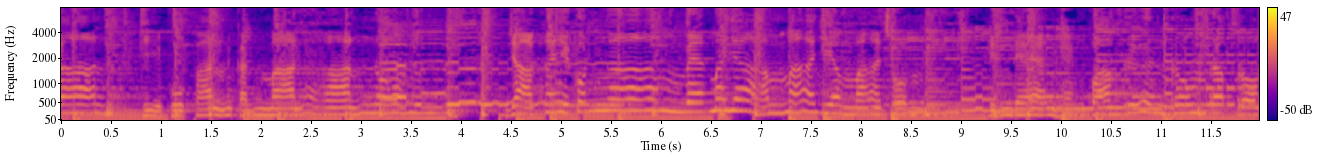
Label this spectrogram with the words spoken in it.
การ ที่ผูกพันกันมานานนมอยากให้คนงามแวะมายามมาเยี่ยมมาชม ดินแดนแห่งความรื่นรมรับรอง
